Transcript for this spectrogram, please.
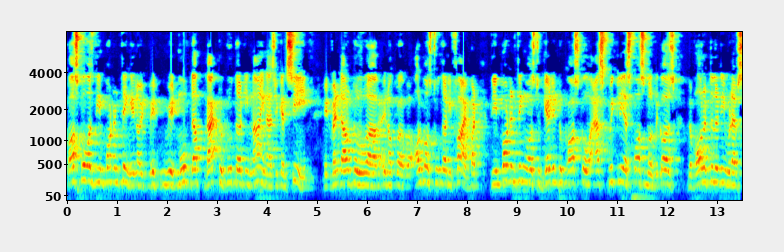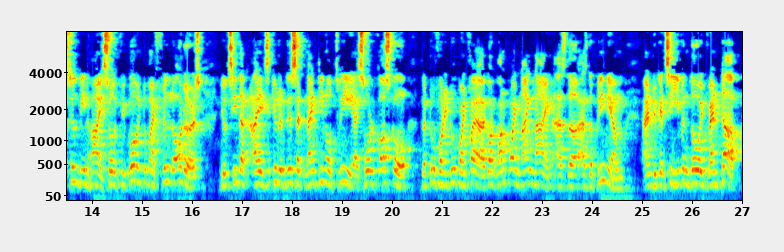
Costco was the important thing. You know, it, it, it moved up back to 239 as you can see it went down to, uh, you know, almost 235. But the important thing was to get into Costco as quickly as possible because the volatility would have still been high. So if you go into my filled orders, you'll see that I executed this at 1903. I sold Costco the 242.5. I got 1.99 as the, as the premium. And you can see even though it went up,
